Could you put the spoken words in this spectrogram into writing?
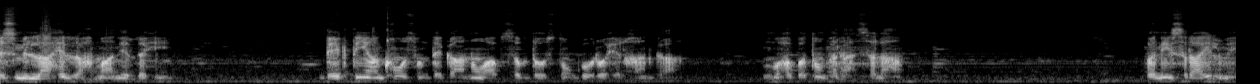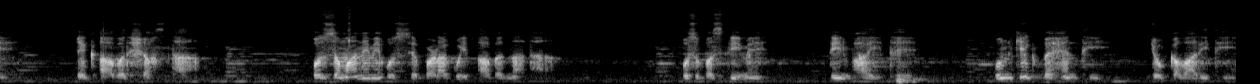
बिस्मिल्लाहिर्रहमानिर्रहीम। देखती आँखों, सुनते कानों, आप सब दोस्तों को रोहेल खान का। मोहब्बतों भरा सलाम। बनी इसराइल में एक आबद शख्स था। उस जमाने में उससे बड़ा कोई आबद ना था। उस बस्ती में तीन भाई थे। उनकी एक बहन थी जो कवारी थी।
